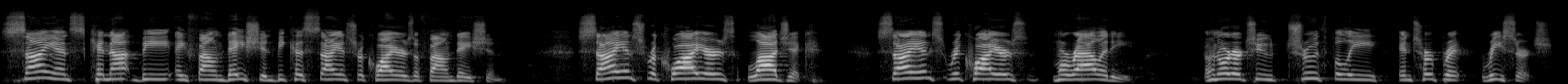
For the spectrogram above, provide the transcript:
science cannot be a foundation because science requires a foundation. Science requires logic. Science requires morality in order to truthfully interpret research.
